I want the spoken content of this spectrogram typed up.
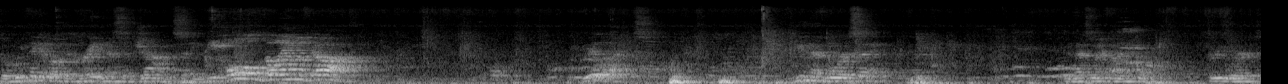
So we think about the greatness of John saying, Behold the Lamb of God. Realize you have more to say. And that's my final point. Three words.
